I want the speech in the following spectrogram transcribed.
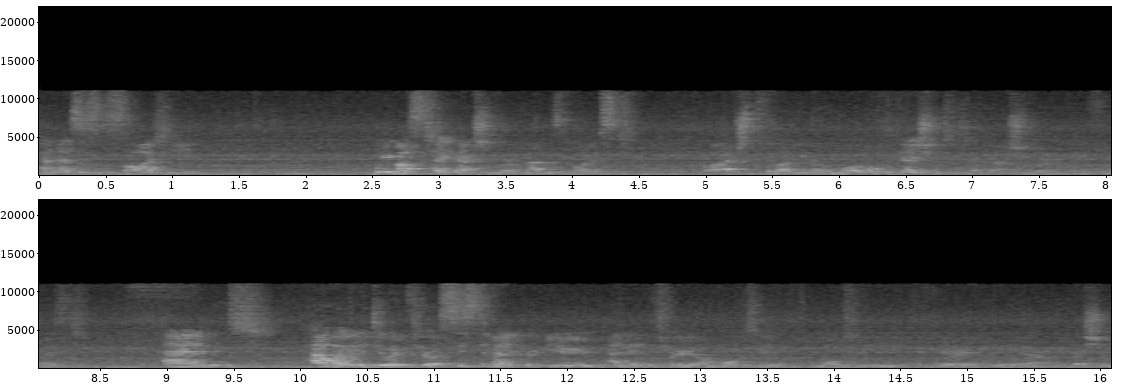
and as a society, we must take action where it matters most. I actually feel like we have a moral obligation to take action where it matters most. And how am I going to do it? Through a systematic review and then through a multi, multi-area regression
